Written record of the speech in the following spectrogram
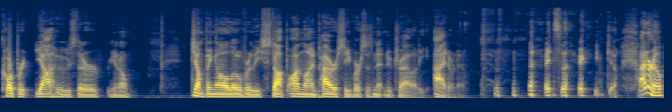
corporate yahoos that are, you know, jumping all over the stop online piracy versus net neutrality. I don't know. right, so there you go. I don't know,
